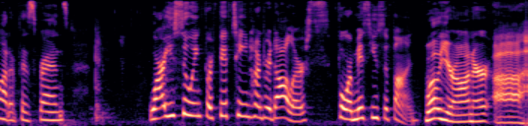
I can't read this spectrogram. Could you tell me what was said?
lot of his friends. Why are you suing for fifteen hundred dollars for misuse of funds? Well, Your Honor, uh,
